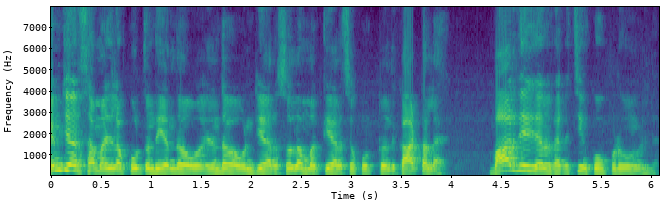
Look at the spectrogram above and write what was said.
எம்ஜிஆர் சமாஜ்லாம் கூட்டு வந்து எந்த எந்த ஒன்றிய அரசோ இல்லை மத்திய அரசோ கூப்பிட்டு வந்து காட்டலை. பாரதிய ஜனதா கட்சியும் கூப்பிடவும் இல்லை.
